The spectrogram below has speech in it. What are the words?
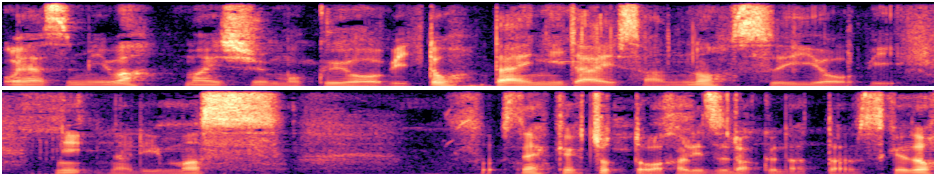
お休みは毎週木曜日と第2、第3の水曜日になります。そうですね。結構ちょっとわかりづらくなったんですけど、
